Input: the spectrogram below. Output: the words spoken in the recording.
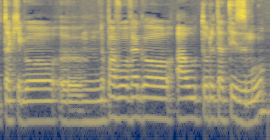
do takiego um, no, pawłowego autorytatyzmu,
